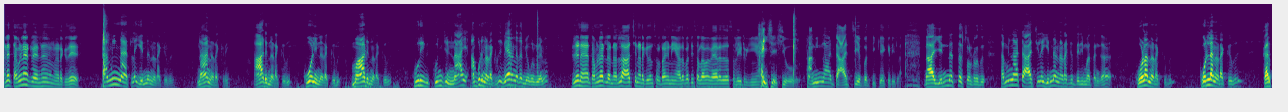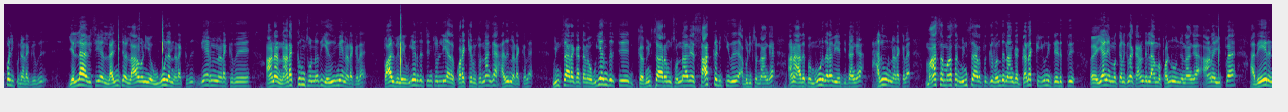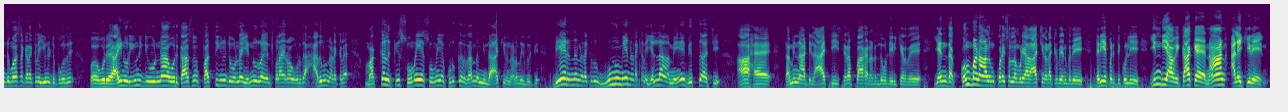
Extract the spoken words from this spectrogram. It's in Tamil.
ஆனால் தமிழ்நாட்டில் என்ன நடக்குது? தமிழ்நாட்டில் என்ன நடக்குது? நான் நடக்கிறேன். ஆடு நடக்குது கோழி நடக்குது மாடு நடக்குது குருவி குஞ்சு நாய் அப்படி நடக்குது. வேற என்ன தம்பி உங்களுக்கு வேணும்? இல்லைண்ணே தமிழ்நாட்டில் நல்ல ஆட்சி நடக்குதுன்னு சொல்கிறாங்க நீங்கள் அதை பற்றி சொல்லாமல் வேறு ஏதோ சொல்லிட்டு இருக்கீங்க. ஐயோ தமிழ்நாட்டு ஆட்சியை பற்றி கேட்குறீங்களா நான் என்னத்தை சொல்கிறது தமிழ்நாட்டு ஆட்சியில் என்ன நடக்குது தெரியுமா தங்க? கொலை நடக்குது கொள்ளை நடக்குது கற்பழிப்பு நடக்குது எல்லா விஷயம் லஞ்சம் லாவணிய ஊழல் நடக்குது. வேற என்ன நடக்குது? ஆனால் நடக்கும் சொன்னது எதுவுமே நடக்கலை. பால் விலை உயர்ந்துருச்சுன்னு சொல்லி அதை குறைக்கிறோம்னு சொன்னாங்க. அது நடக்கலை. மின்சார கட்டணம் உயர்ந்துருச்சு. க மின்சாரம் சொன்னாவே சாக்கடிக்குது அப்படின்னு சொன்னாங்க. ஆனால் அதை இப்போ மூணு தடவை ஏற்றிட்டாங்க அதுவும் நடக்கலை. மாதம் மாதம் மின்சாரத்துக்கு வந்து நாங்கள் கணக்கு யூனிட் எடுத்து ஏழை மக்களுக்கெல்லாம் கரண்ட் இல்லாமல் பண்ணுவோம் சொன்னாங்க. ஆனால் இப்போ அதே ரெண்டு மாத கணக்கில் யூனிட் போகுது. இப்போ ஒரு ஐநூறு யூனிட் ஓடுனா ஒரு காசும் பத்து யூனிட் ஓடுனா எண்ணூறுரூவா தொள்ளாயிரரூவா ஓடுது. அதுவும் நடக்கலை. மக்களுக்கு சுமையை சுமையை கொடுக்கறது தான் நம்ம இந்த ஆட்சியில் நடந்துக்கிட்டு இருக்குது வேறு என்ன நடக்குது? ஒன்றுமே நடக்கலை. எல்லாமே வெத்து ஆட்சி ஆக தமிழ்நாட்டில் ஆட்சி சிறப்பாக நடந்து கொண்டிருக்கிறது. எந்த கொம்பனாலும் குறை சொல்ல முடியாத ஆட்சி நடக்குது என்பதை தெரியப்படுத்திக் கொள்ளி இந்தியாவை காக்க நான் அழைக்கிறேன்.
